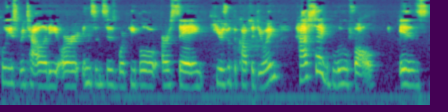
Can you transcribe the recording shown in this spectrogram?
police brutality or instances where people are saying, "Here's what the cops are doing," hashtag Blue Fall is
